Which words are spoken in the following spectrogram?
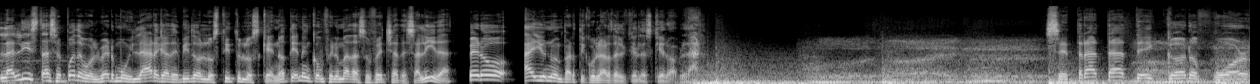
la lista se puede volver muy larga debido a los títulos que no tienen confirmada su fecha de salida, pero hay uno en particular del que les quiero hablar. Se trata de God of War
